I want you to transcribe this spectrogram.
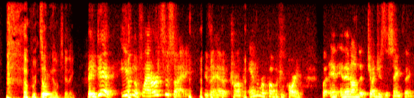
oh really so no kidding they did. Even the flat earth society is ahead of trump and the republican party. But and, and then on the judges the same thing.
